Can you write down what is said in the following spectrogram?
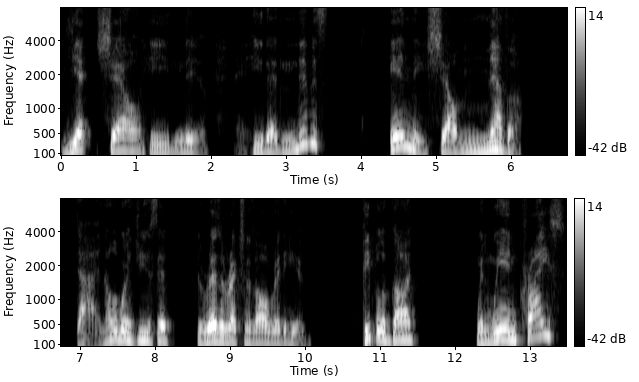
yet shall he live. And he that liveth in me shall never die." In other words, Jesus said, "The resurrection is already here." people of God, when we're in Christ,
